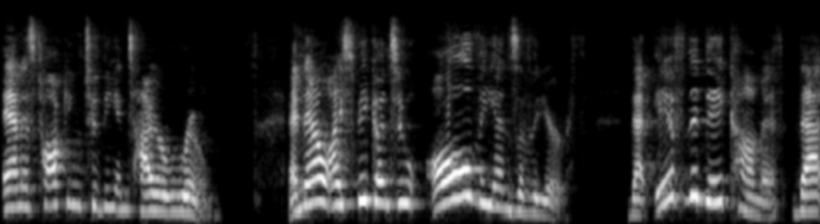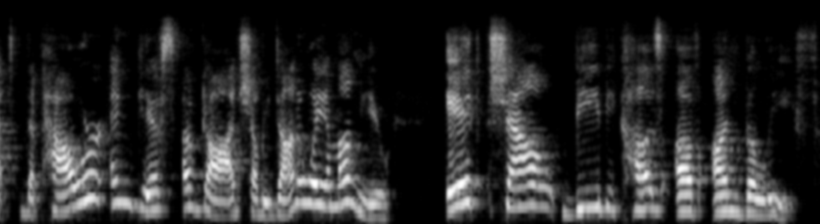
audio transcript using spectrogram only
and is talking to the entire room. And now I speak unto all the ends of the earth, that if the day cometh that the power and gifts of God shall be done away among you, it shall be because of unbelief.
